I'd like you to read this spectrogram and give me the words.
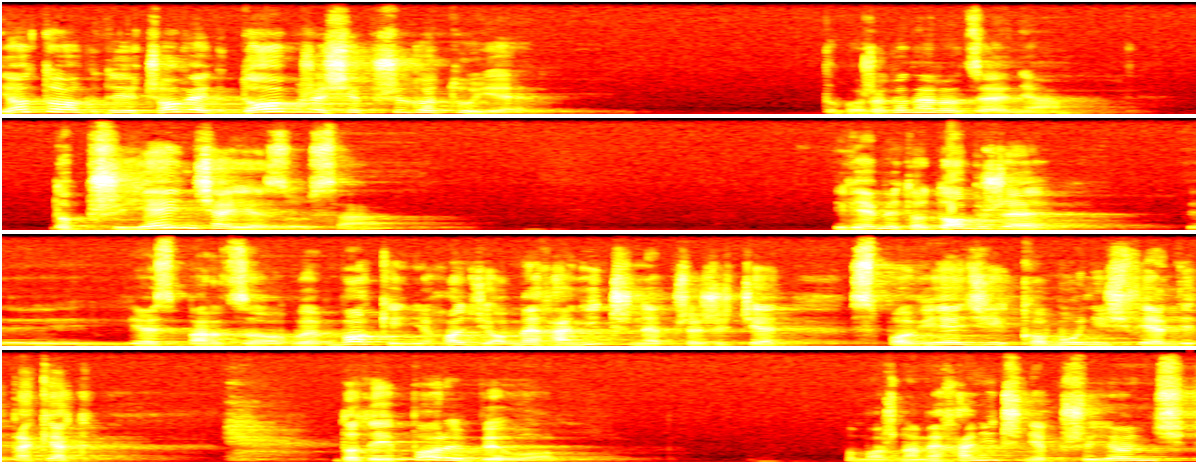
I oto, gdy człowiek dobrze się przygotuje do Bożego Narodzenia, do przyjęcia Jezusa, i wiemy to dobrze, y, jest bardzo głębokie. Nie chodzi o mechaniczne przeżycie spowiedzi, komunii świętej, tak jak do tej pory było. Bo można mechanicznie przyjąć,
